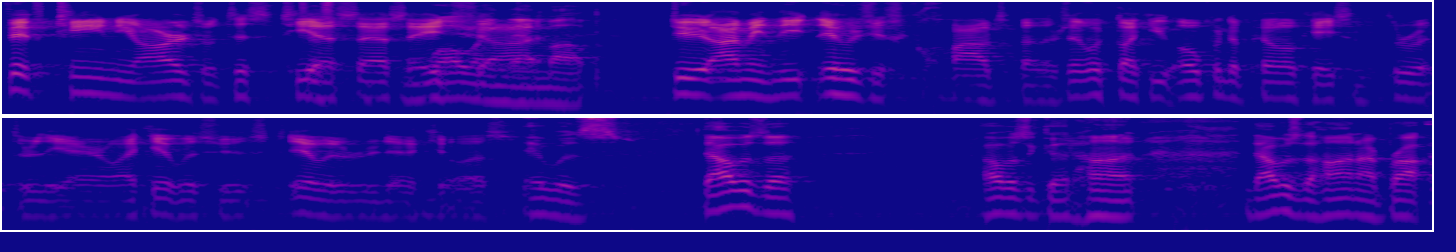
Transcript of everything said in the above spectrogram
15 yards with this TSS eight blowing shot. them up. Dude, I mean, the, it was just clouds of feathers. It looked like you opened a pillowcase and threw it through the air. Like it was just, it was ridiculous. It was that was a that was a good hunt. That was the hunt I brought.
